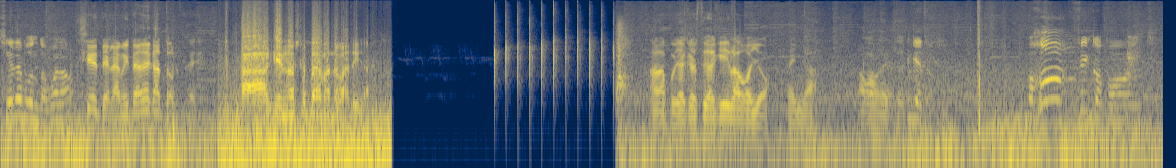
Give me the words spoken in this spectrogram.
Siete puntos, bueno. 7, la mitad de 14. Para quien no sepa de matemáticas. Ahora, pues ya que estoy aquí, lo hago yo. Venga, vamos a ver. ¡Ojo! 5 points.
